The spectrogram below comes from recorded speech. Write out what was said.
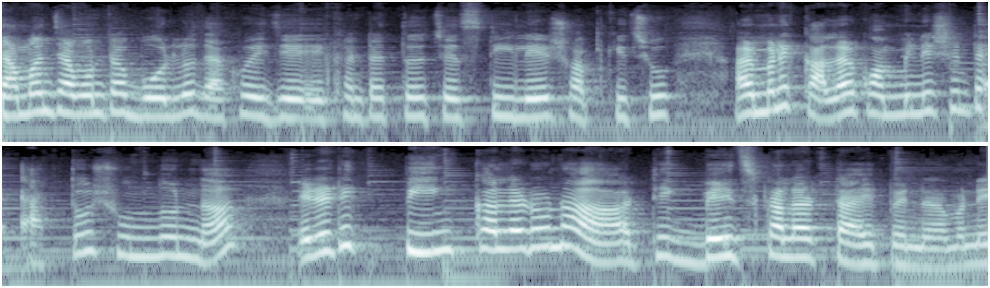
যেমন যেমনটা বলল, দেখো এই যে এখানটা তো হচ্ছে স্টিলের সব কিছু আর মানে কালার কম্বিনেশনটা এত সুন্দর না, এটা ঠিক পিঙ্ক কালারও না ঠিক বেজ কালার টাইপের না। মানে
